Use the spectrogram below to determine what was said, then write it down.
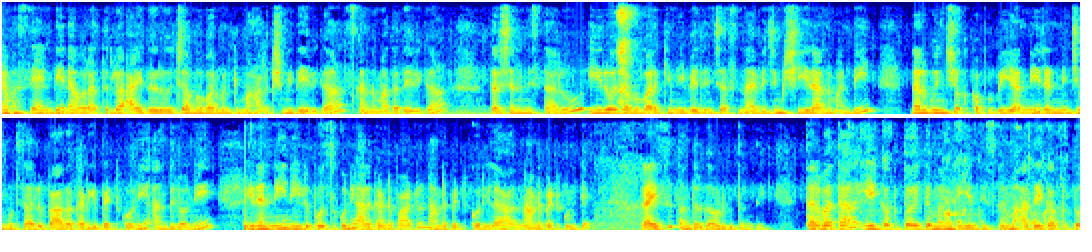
నమస్తే అండి. నవరాత్రిలో ఐదో రోజు అమ్మవారు మనకి మహాలక్ష్మి దేవిగా స్కందమాత దేవిగా దర్శనమిస్తారు. ఈరోజు అమ్మవారికి నివేదించాల్సిన నైవేద్యం క్షీరాన్నం అండి. దాని గురించి ఒక కప్పు బియ్యాన్ని రెండు నుంచి మూడు సార్లు బాగా కడిగి పెట్టుకొని అందులోనే తగినన్ని నీళ్ళు పోసుకొని అరగంట పాటు నానబెట్టుకోవాలి. ఇలా నానబెట్టుకుంటే రైస్ తొందరగా ఉడుకుతుంది. తర్వాత ఏ కప్పుతో అయితే మనం బియ్యం తీసుకున్నామో అదే కప్పుతో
